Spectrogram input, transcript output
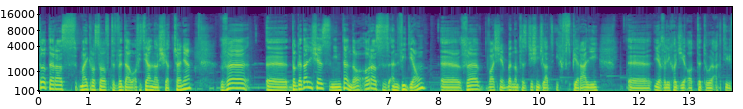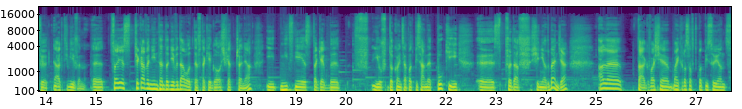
to teraz Microsoft wydał oficjalne oświadczenie, że e, dogadali się z Nintendo oraz z Nvidią, e, że właśnie będą przez 10 lat ich wspierali jeżeli chodzi o tytuły Activision. Co jest ciekawe, Nintendo nie wydało też takiego oświadczenia i nic nie jest tak jakby już do końca podpisane, póki sprzedaż się nie odbędzie. Ale tak, właśnie Microsoft podpisując,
